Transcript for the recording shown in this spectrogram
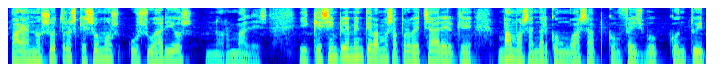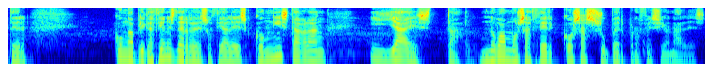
para nosotros que somos usuarios normales y que simplemente vamos a aprovechar el que vamos a andar con WhatsApp, con Facebook, con Twitter, con aplicaciones de redes sociales, con Instagram y ya está. No vamos a hacer cosas súper profesionales.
